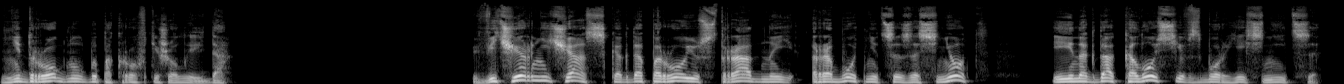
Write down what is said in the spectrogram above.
не дрогнул бы покров тяжелой льда. В вечерний час, когда порою страдной работница заснет, и иногда колосьев сбор ей снится,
